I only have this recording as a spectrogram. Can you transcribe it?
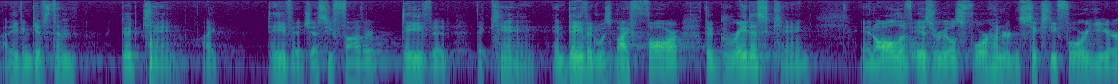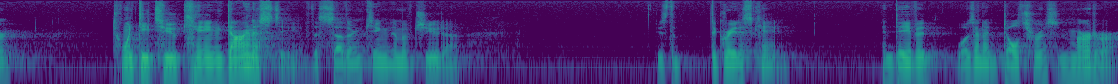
God even gives them a good king like David. Jesse fathered David the king. And David was by far the greatest king in all of Israel's 464 year, 22 king dynasty of the southern kingdom of Judah. He was the, the greatest king. And David was an adulterous murderer.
